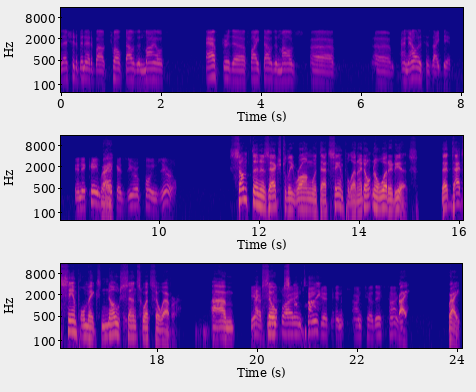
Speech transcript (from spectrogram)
that should have been at about 12,000 miles after the 5,000 miles uh, uh, analysis I did, and it came Right. back at 0.0. Something is actually wrong with that sample, and I don't know what it is. That that sample makes no sense whatsoever. Um, Yeah, so that's why I didn't change it in, until this time. Right. Right.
